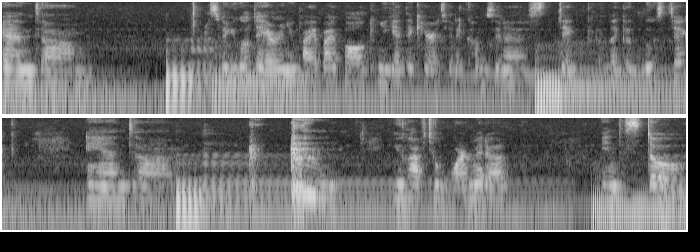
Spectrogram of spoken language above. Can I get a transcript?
And um, so you go there and you buy it by bulk and you get the keratin. It comes in a stick, like a glue stick. And um, you have to warm it up in the stove.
